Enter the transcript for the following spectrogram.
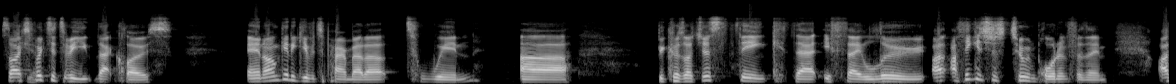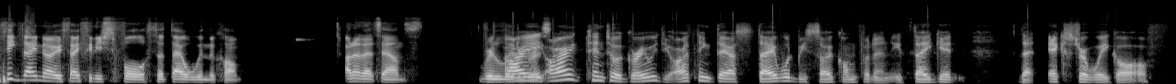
So I expect yeah. it to be that close, and I'm going to give it to Parramatta to win. Uh, because I just think that if they lose, I, I, think it's just too important for them. I think they know if they finish fourth that they will win the comp. I know that sounds really I, I tend to agree with you. I think they are, they would be so confident if they get that extra week off.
